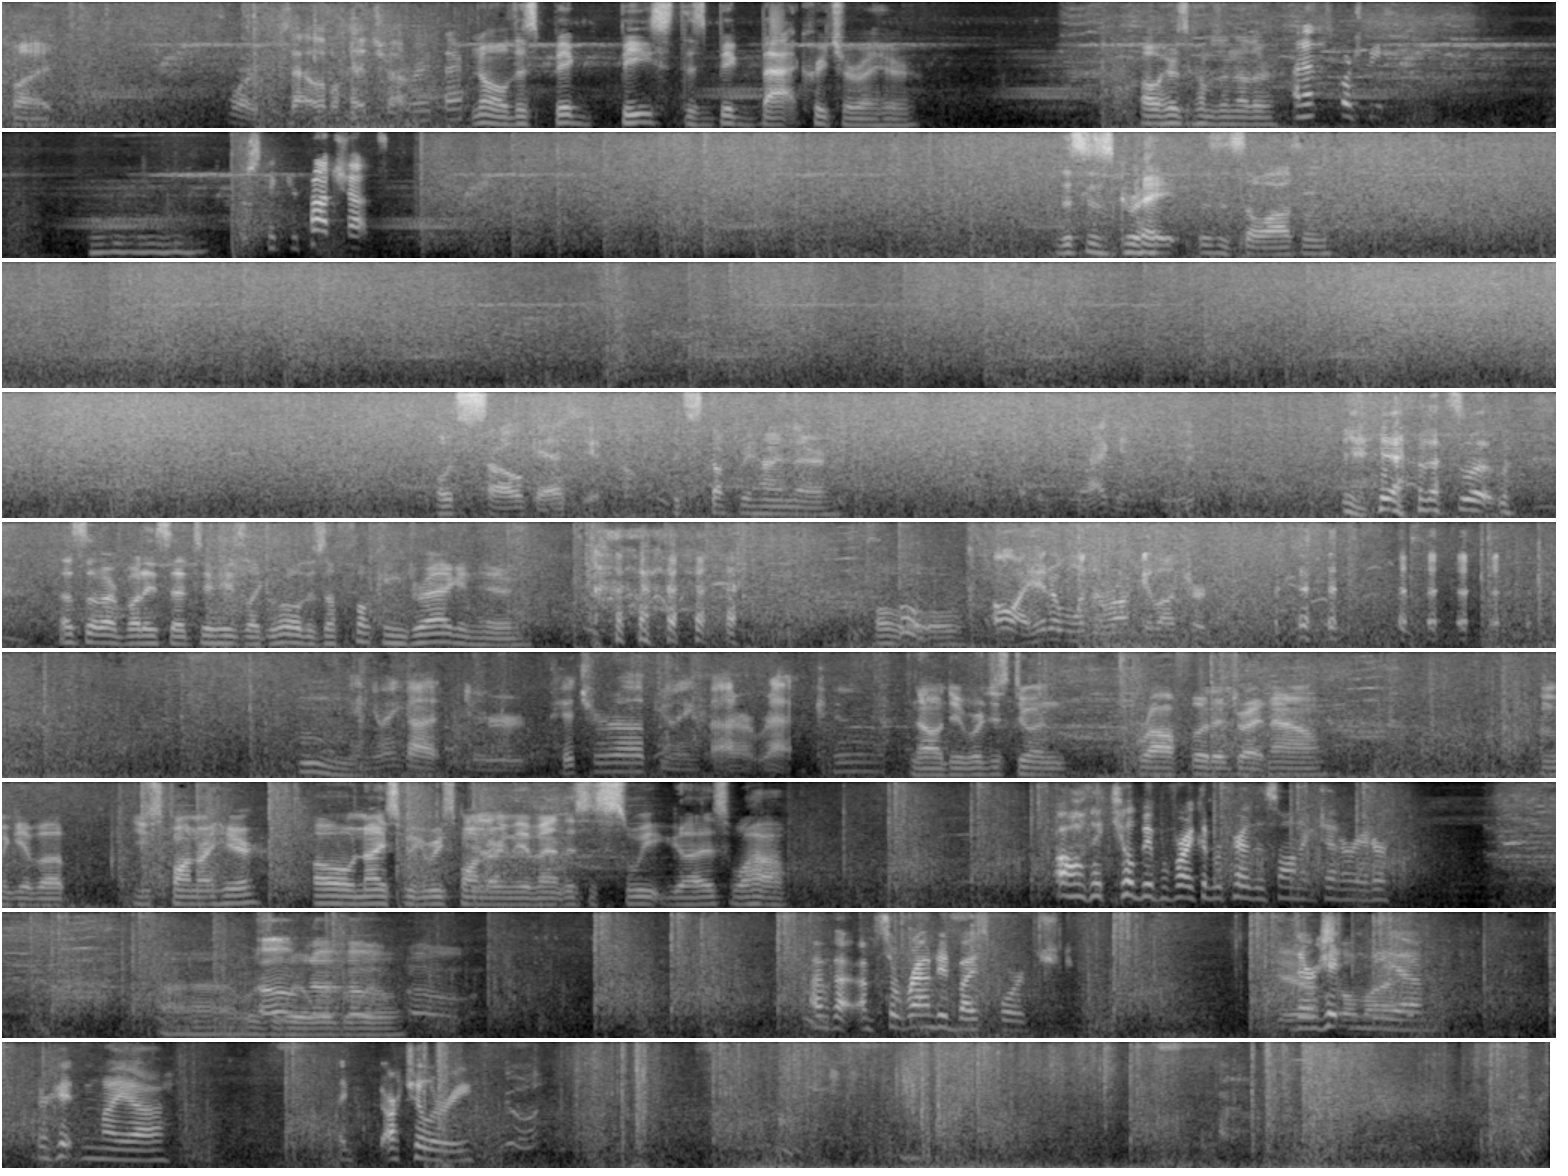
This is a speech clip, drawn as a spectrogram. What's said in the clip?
But, Or is that a little headshot right there? no, this big beast, this big bat creature right here. Oh, here comes another. Another Scorch Beast. Just take your pot shots. This is great. This is so awesome. Oh, it's Oh, okay, I see it. it's stuck behind there. Like a dragon, dude. Yeah, that's what that's what our buddy said too. He's like, "Whoa, there's a fucking dragon here." oh, Oh, I hit him with the rocket launcher. Hmm. And you ain't got your picture up. You ain't got a raccoon. no, dude, we're just doing raw footage right now. I'm gonna give up. You spawn right here. Oh, nice. We respawn during the event. This is sweet, guys. Wow. Oh, they killed me before I could repair the sonic generator. Uh, where's Oh, the wheel? no, Where's the no, wheel? oh. I've got. I'm surrounded by scorched. Yeah, they're hitting am the. Um, they're hitting my uh, like, artillery.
